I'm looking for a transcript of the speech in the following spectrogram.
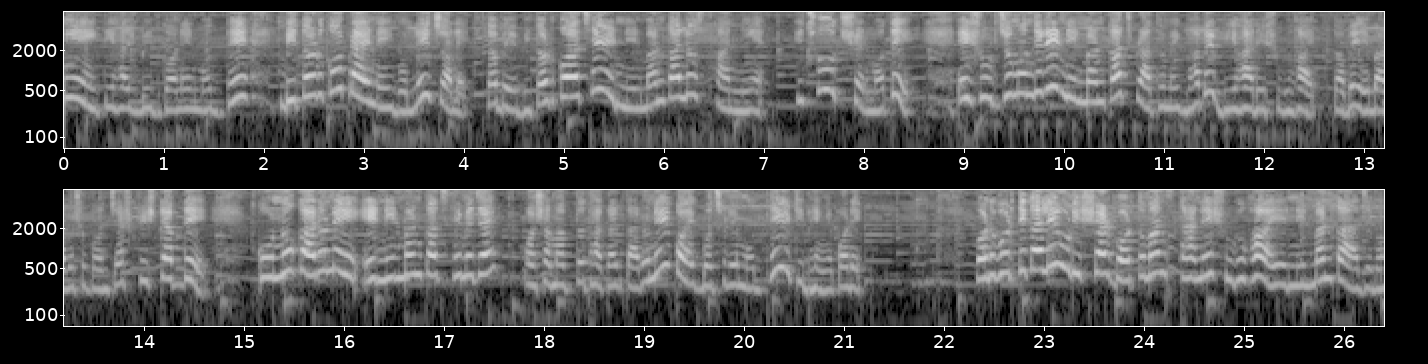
নিয়ে ইতিহাসবিদগণের মধ্যে বিতর্ক প্রায় নেই বললেই চলে। তবে বিতর্ক আছে এর নির্মাণকাল ও স্থান নিয়ে। কিছু উৎসের মতে, এই সূর্য মন্দিরের নির্মাণ কাজ প্রাথমিকভাবে বিহারে শুরু হয়। তবে বারোশো পঞ্চাশ খ্রিস্টাব্দে কোনো কারণে এর নির্মাণ কাজ থেমে যায়। অসমাপ্ত থাকার কারণে কয়েক বছরের মধ্যে এটি ভেঙে পড়ে। পরবর্তীকালে উড়িষ্যার বর্তমান স্থানে শুরু হয় এর নির্মাণ কাজ এবং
